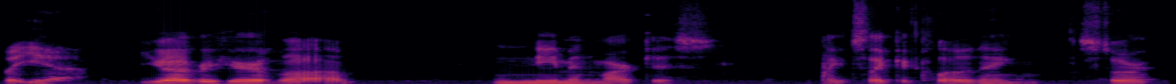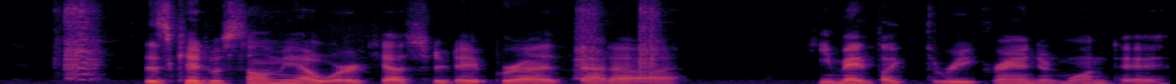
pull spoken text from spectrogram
But yeah, You ever hear of uh, Neiman Marcus? Like it's like a clothing store. This kid was telling me at work yesterday, Brett, that uh, he made like three grand in one day,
